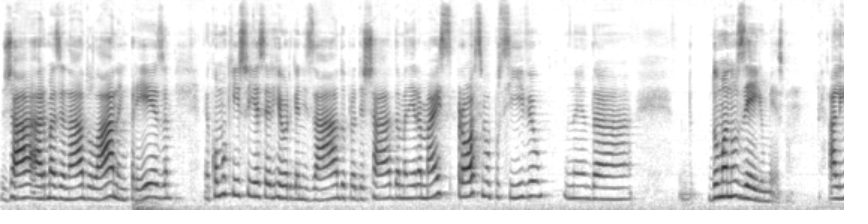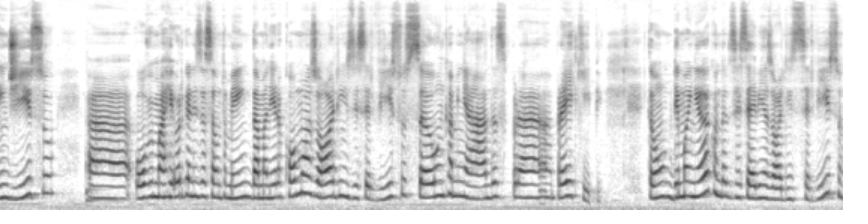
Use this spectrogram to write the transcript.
já armazenado lá na empresa. É como que isso ia ser reorganizado para deixar da maneira mais próxima possível né, da, do manuseio mesmo. Além disso, ah, houve uma reorganização também da maneira como as ordens de serviço são encaminhadas para a equipe. Então, de manhã, quando eles recebem as ordens de serviço,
